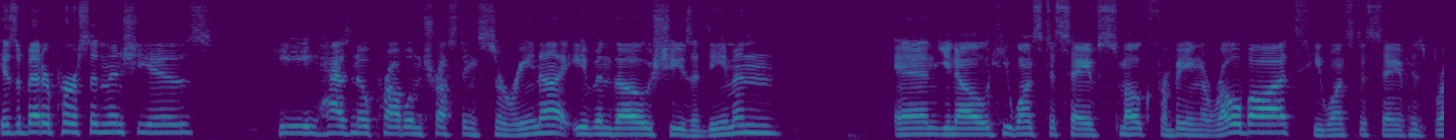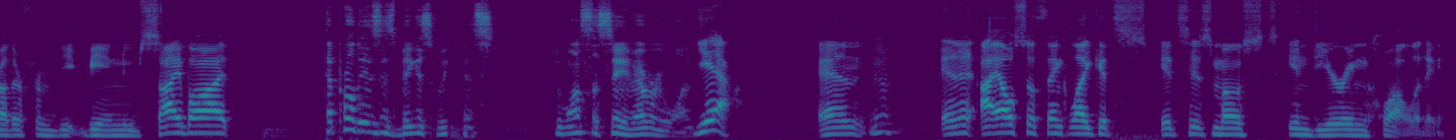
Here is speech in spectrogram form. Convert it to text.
is a better person than she is. He has no problem trusting Sareena, even though she's a demon. And, you know, he wants to save Smoke from being a robot. He wants to save his brother from be- being Noob Saibot. That probably is his biggest weakness. He wants to save everyone. Yeah. And Yeah. And I also think like it's it's his most endearing quality.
